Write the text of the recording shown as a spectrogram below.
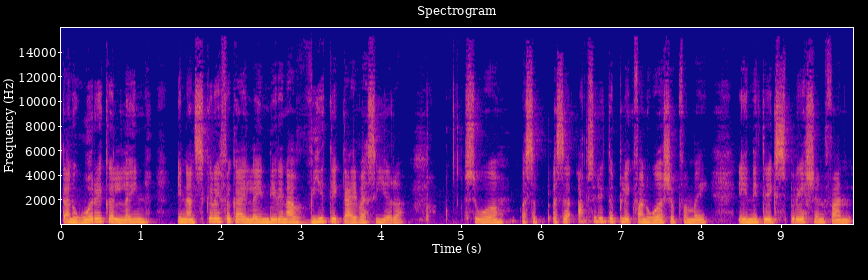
dan hoor ek 'n lyn en dan skryf ek hy lyn deur en dan weet ek hy was die Here. So as 'n as 'n absolute plek van worship vir my en net 'n expression van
